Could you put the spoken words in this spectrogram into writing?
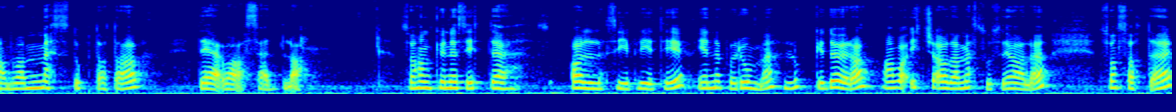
han var mest opptatt av, det var sedler. Så han kunne sitte all sin fritid inne på rommet, lukke døra. Han var ikke av de mest sosiale, så han satt der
